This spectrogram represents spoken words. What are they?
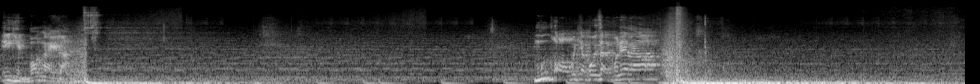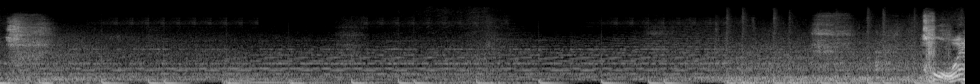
เองเห็นว่าไงล่ะ มึงออกไปจากบริษัทกูได้แล้ว โหย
